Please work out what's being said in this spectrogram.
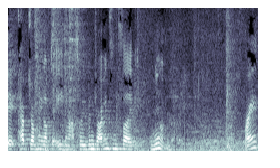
it kept jumping up to eight and a half. So we've been driving since like noon. Right?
